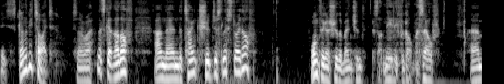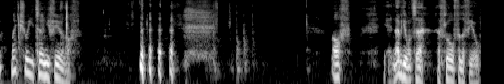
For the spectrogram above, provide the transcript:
it's going to be tight. So uh, let's get that off and then the tank should just lift straight off. One thing I should have mentioned because I nearly forgot myself um, make sure you turn your fuel off. Off. Yeah nobody wants a, a floor full of fuel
